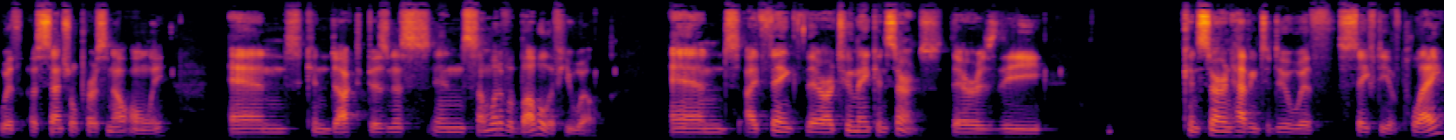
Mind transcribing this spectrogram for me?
with essential personnel only and conduct business in somewhat of a bubble, if you will. And I think there are two main concerns. There is the concern having to do with safety of play.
